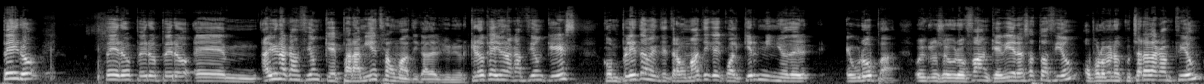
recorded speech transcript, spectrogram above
Pero, pero, pero, pero, eh, hay una canción que para mí es traumática del Junior. Creo que hay una canción que es completamente traumática y cualquier niño de Europa o incluso Eurofan que viera esa actuación, o por lo menos escuchara la canción,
